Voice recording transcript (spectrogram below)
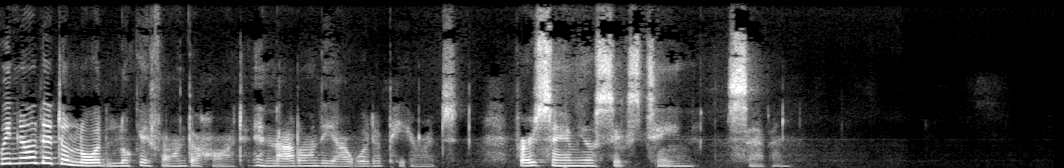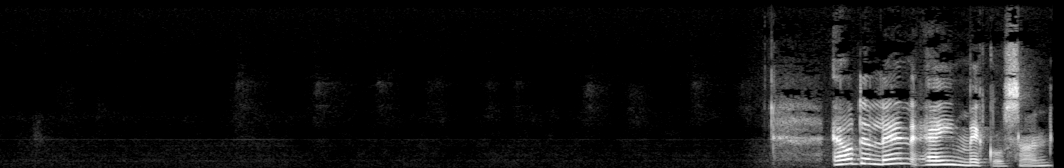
We know that the Lord looketh on the heart and not on the outward appearance. 1 Samuel 16 7. Elder Lynn A. Mickelsen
